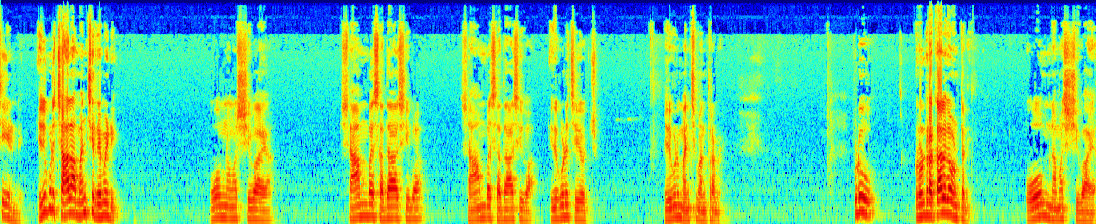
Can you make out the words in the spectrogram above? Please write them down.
చేయండి. ఇది కూడా చాలా మంచి రెమెడీ ఓం నమ శివాయ. శాంబ సదాశివ శాంబ సదాశివ. ఇది కూడా చేయొచ్చు. ఇది కూడా మంచి మంత్రమే. ఇప్పుడు రెండు రకాలుగా ఉంటుంది. ఓం నమ శివాయ.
